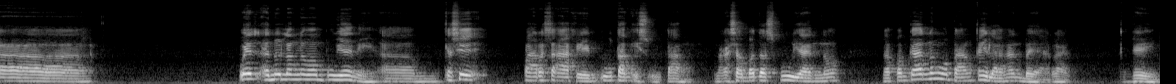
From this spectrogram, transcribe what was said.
ah, well, ano lang naman po yan eh. Um, kasi para sa akin, utang is utang. Nakasabatas po yan, no? Na pagka ng utang, kailangan bayaran. Okay.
